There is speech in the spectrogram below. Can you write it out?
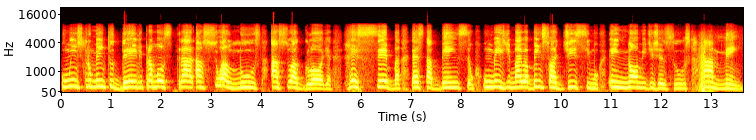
um instrumento dele para mostrar a sua luz, a sua glória. Receba esta bênção, um mês de maio abençoadíssimo, em nome de Jesus. Amém.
